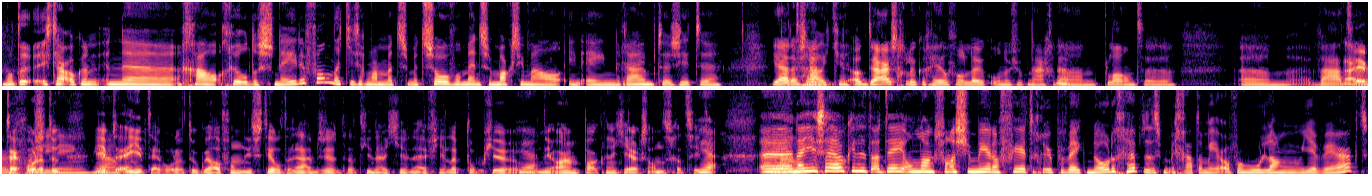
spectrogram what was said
Want er is daar ook een, een eh, gaal, gulden snede van? Dat je zeg maar met, met zoveel mensen maximaal in één ruimte zitten. Ja, daar zijn, ook daar is gelukkig heel veel leuk onderzoek naar gedaan. Planten, ehm, water, Nou, je hebt tegenwoordig. Je ja. hebt, en je hebt tegenwoordig natuurlijk wel van die stilteruimtes. hè, Dat je, dat je even je laptopje Ja. onder je arm pakt en dat je ergens anders gaat zitten. Ja. Eh, Ja. Nou, je zei ook in het AD onlangs van als je meer dan 40 uur per week nodig hebt, dat is- gaat dan meer over hoe lang je werkt,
